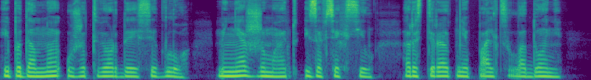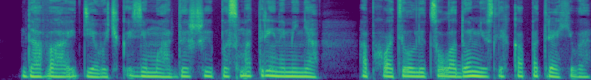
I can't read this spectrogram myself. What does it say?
и подо мной уже твердое седло. Меня сжимают изо всех сил, растирают мне пальцы, ладони — «Давай, девочка, зима, дыши, посмотри на меня», — обхватил лицо ладонью, слегка потряхивая.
